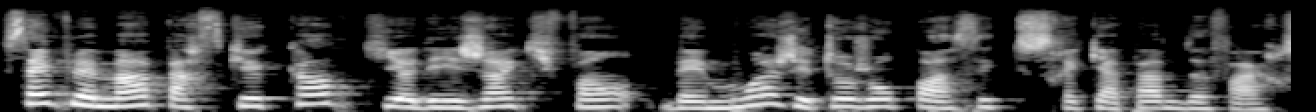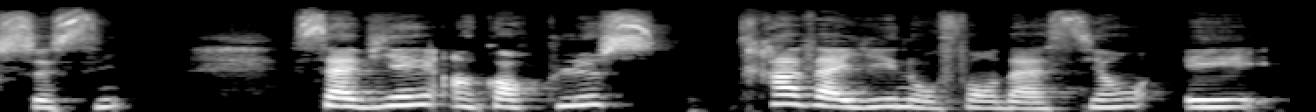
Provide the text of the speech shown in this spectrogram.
Simplement parce que quand il y a des gens qui font ben moi j'ai toujours pensé que tu serais capable de faire ceci, ça vient encore plus travailler nos fondations et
